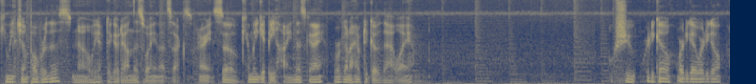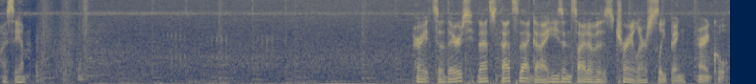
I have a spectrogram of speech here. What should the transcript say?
Can we jump over this? No, we have to go down this way and that sucks. All right, so can we get behind this guy? We're gonna have to go that way. Oh shoot, where'd he go? Where'd he go? Where'd he go? I see him. All right, so there's, that's, that's that guy. He's inside of his trailer sleeping. All right, cool.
